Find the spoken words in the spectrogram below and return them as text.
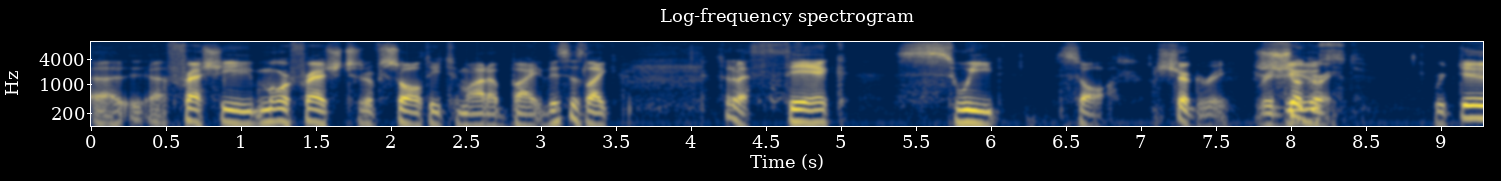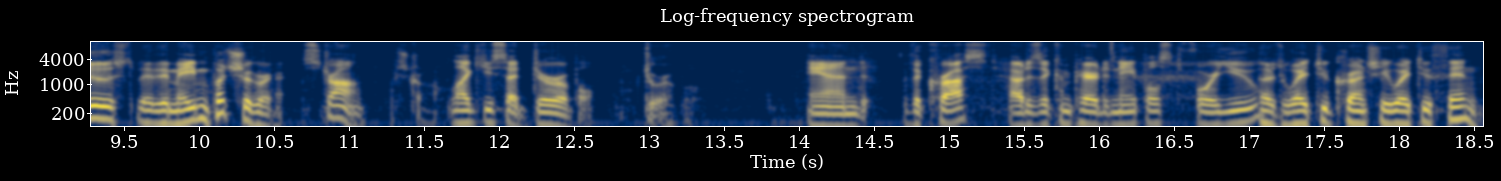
a, a freshy, more fresh, sort of salty tomato bite. This is like sort of a thick, sweet sauce. Sugary, reduced, Sugary. Reduced. They they may even put sugar in it. strong. Strong. Like you said, durable. Durable. And the crust, how does it compare to Naples for you? It's way too crunchy, way too thin.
